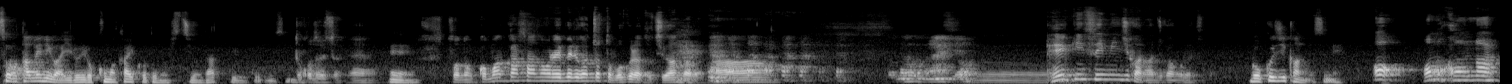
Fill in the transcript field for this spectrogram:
そのためにはいろいろ細かいことも必要だっていうことですねって。ことですよね。ええその細かさのレベルがちょっと僕らと違うんだろうな。そんなことないですよ。平均睡眠時間何時間ぐらいですか？6時間ですね。あ、あんま変わんない。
